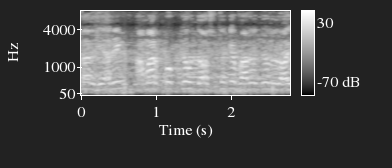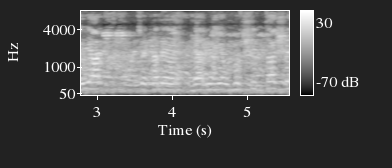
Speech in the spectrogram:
তার হিয়ারিং আমার পক্ষেও দশ থেকে বারো জন লয়ার সেখানে হিয়ারিংয়ে উপস্থিত থাকবে।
